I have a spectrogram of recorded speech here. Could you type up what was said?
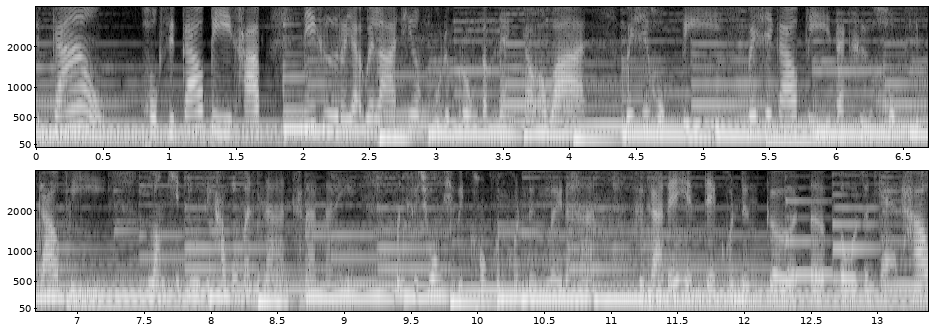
69 69 ปีครับ นี่คือระยะเวลาที่หลวงปู่ดำรงตำแหน่งเจ้าอาวาส ไม่ใช่ 6 ปี ไม่ใช่ 9 ปี แต่คือ 69 ปี ลองคิดดูสิครับว่ามันนานขนาดไหน มันคือช่วงชีวิตของคนคนหนึ่งเลยนะฮะ คือการได้เห็นเด็กคนหนึ่งเกิดเติบโตจนแก่เฒ่า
